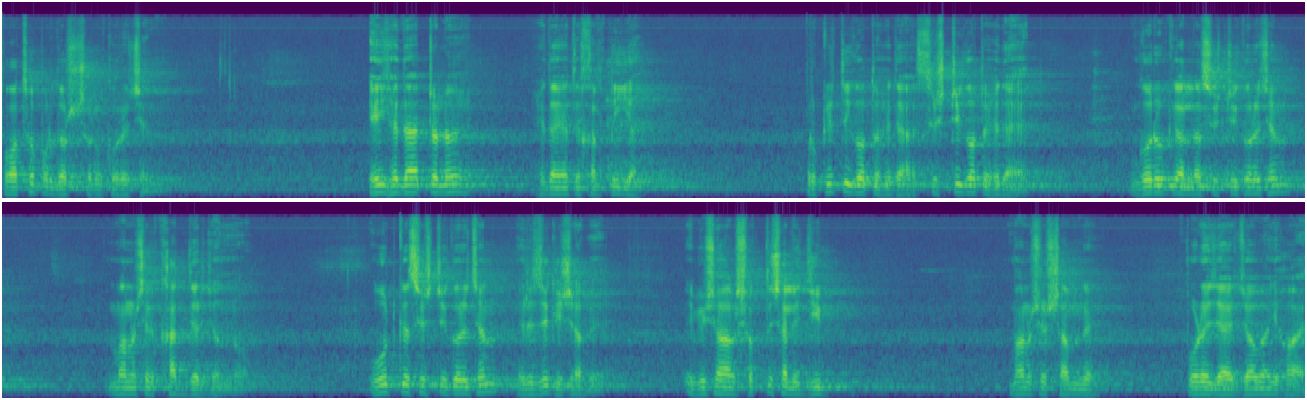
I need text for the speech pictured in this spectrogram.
পথ প্রদর্শন করেছেন। এই হেদায়তটা হল হেদায়তে খালকিয়া। প্রকৃতিগত হেদায়ত, সৃষ্টিগত হেদায়ত। গরুকে আল্লাহ সৃষ্টি করেছেন মানুষের খাদ্যের জন্য। উটকে সৃষ্টি করেছেন রিজিক হিসাবে। এই বিশাল শক্তিশালী জীব মানুষের সামনে পড়ে যায়, জবাই হয়।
